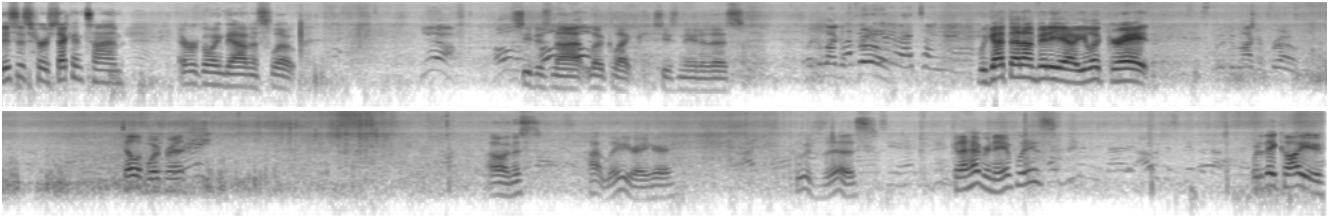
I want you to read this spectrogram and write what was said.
This is her second time ever going down the slope. She does not look like she's new to this. Looking like a pro. do you do that on your- We got that on video. You look great. Looking like a pro. Tell it, boyfriend. Oh, and this hot lady right here. Who is this? Can I have your name, please? What do they call you?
